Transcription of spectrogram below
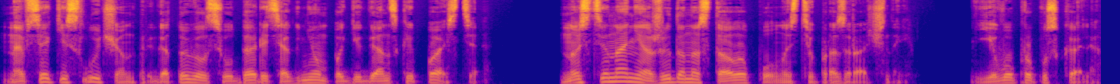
На всякий случай он приготовился ударить огнем по гигантской пасти, но стена неожиданно стала полностью прозрачной. Его пропускали.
